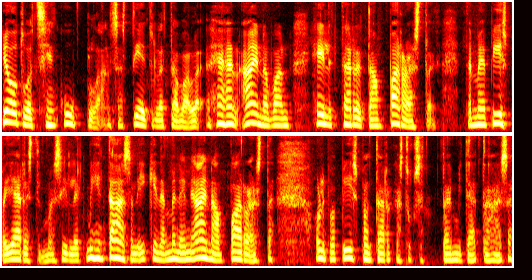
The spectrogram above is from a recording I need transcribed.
joutuvat siihen kuplaansa tietyllä tavalla. Hehän aina vaan, heille tarjotaan parasta. Tämä meidän piispajärjestelmä sille, että mihin tahansa ne ikinä menee, niin aina on parasta. Olipa piispan tarkastukset tai mitä tahansa.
